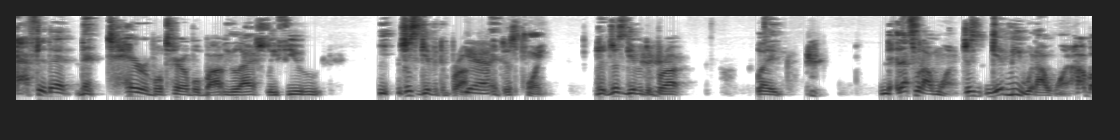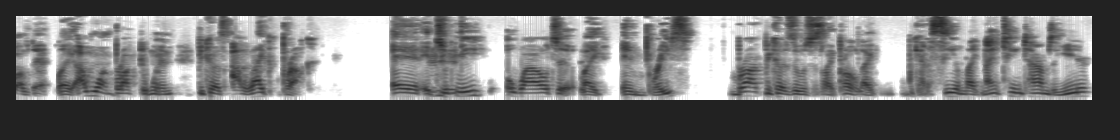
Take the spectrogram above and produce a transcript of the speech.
after that that terrible, terrible Bobby Lashley feud, just give it to Brock yeah. at this point. Just give it to mm-hmm. Brock. Like that's what I want. Just give me what I want. How about that? Like I want Brock to win because I like Brock. And it mm-hmm. took me a while to like embrace Brock because it was just like, bro, like we gotta see him like 19 times a year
